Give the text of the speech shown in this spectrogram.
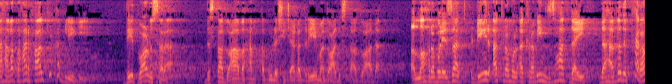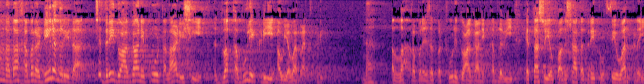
د هغه په هر حال کې قبلیږي دې دواړو سره د ستا دعا به هم قبوله شي چې هغه درېیمه دعا د ستا دعا ده الله رب العزت ډیر اکرم الاکرمین ذات دی د هغه د کرم نه دا خبره ډیره لرې ده چې درې دعاګانې پورته لاړې شي دوه قبولې کړي او یوه رد کړي نه الله رب العزت به ټولې دعاګانې قبلوي که تاسو یو پادشاه ته درې تحفې ورکړئ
